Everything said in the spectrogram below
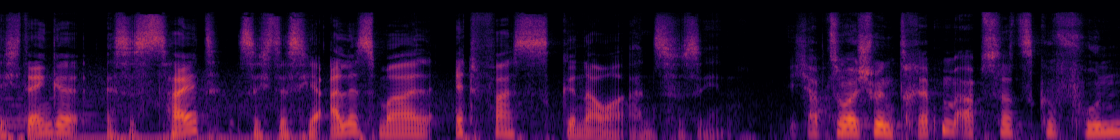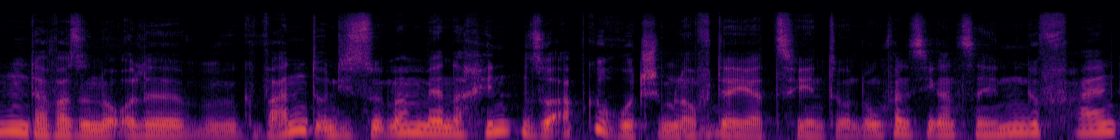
Ich denke, es ist Zeit, sich das hier alles mal etwas genauer anzusehen. Ich habe zum Beispiel einen Treppenabsatz gefunden, da war so eine olle Wand und die ist so immer mehr nach hinten so abgerutscht im Laufe der Jahrzehnte. Und irgendwann ist die ganz nach hinten gefallen.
